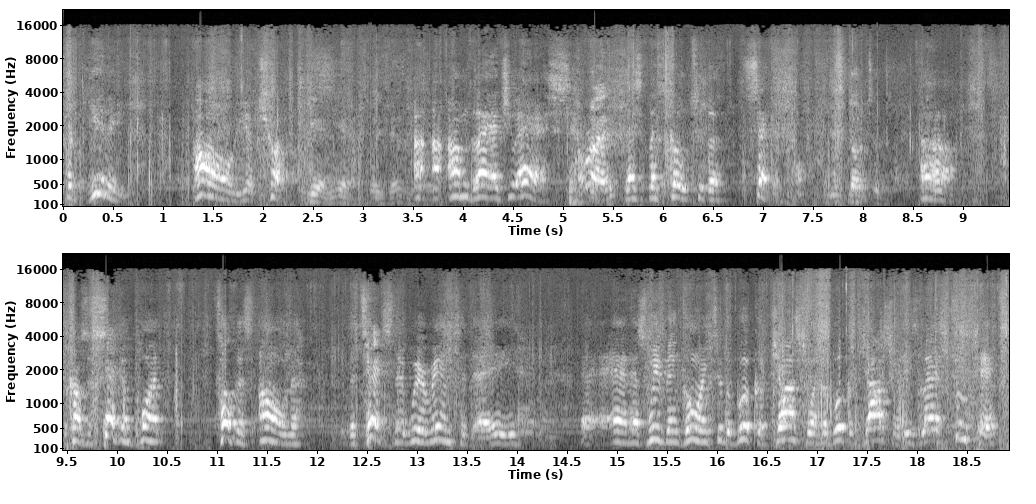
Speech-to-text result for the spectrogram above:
Forgetting All Your Troubles? Yeah, yeah. I, am glad you asked. All right. Let's, let's go to the second point. Let's go to it. Uh, because the second point focuses on the text that we're in today. And as we've been going through the book of Joshua, in the book of Joshua, these last two texts,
